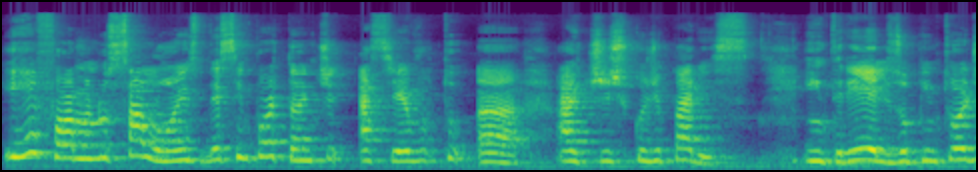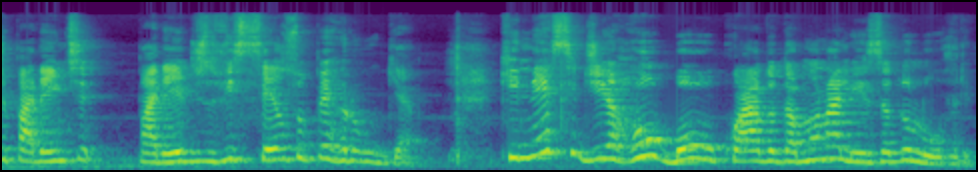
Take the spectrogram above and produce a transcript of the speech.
e reforma nos salões desse importante acervo uh, artístico de Paris. Entre eles, o pintor de parente, paredes Vincenzo Peruggia, que nesse dia roubou o quadro da Mona Lisa do Louvre.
